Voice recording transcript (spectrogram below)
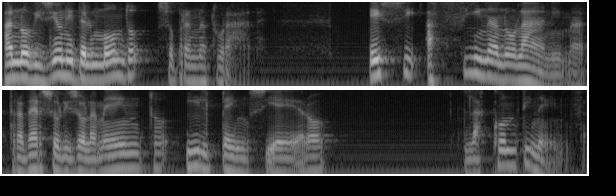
Hanno visioni del mondo soprannaturale. Essi affinano l'anima attraverso l'isolamento, il pensiero, la continenza.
